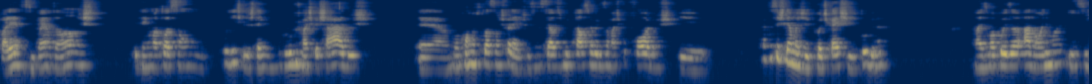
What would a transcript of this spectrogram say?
40, 50 anos, que tem uma atuação política, eles têm grupos mais fechados, é, uma situação diferente. Os iniciados de Mital se organizam mais por fóruns e ecossistemas de podcast e YouTube, né? Mas uma coisa anônima e esses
